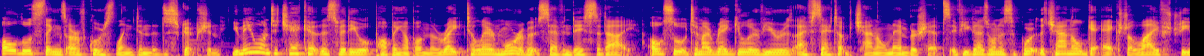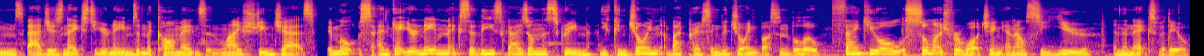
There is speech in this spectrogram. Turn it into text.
All those things are of course linked in the description. You may want to check out this video popping up on the right to learn more about 7 Days to Die. Also, to my regular viewers, I've set up channel memberships. If you guys want to support the channel, get extra live streams, badges next to your names in the comments and live stream chats, emotes, and get your name next to these guys on the screen, you can join by pressing the join button below. Thank you all so much for watching and I'll see you in the next video.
